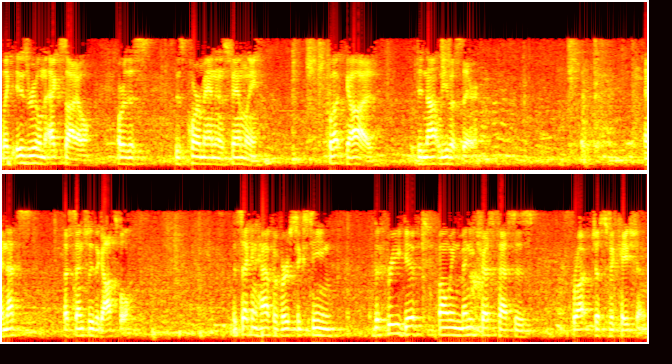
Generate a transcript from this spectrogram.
like Israel in the exile, or this, this poor man and his family. But God did not leave us there. And that's essentially the gospel. The second half of verse 16 the free gift following many trespasses brought justification.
